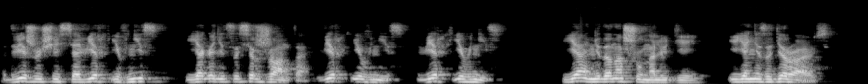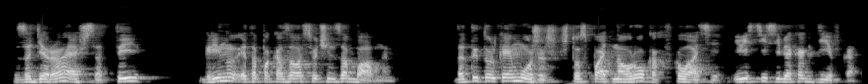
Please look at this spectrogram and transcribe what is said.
Движущейся вверх и вниз, ягодицы сержанта, вверх и вниз, вверх и вниз. «Я не доношу на людей, и я не задираюсь. Задираешься, ты...» Грину это показалось очень забавным. «Да ты только и можешь, что спать на уроках в классе и вести себя как девка.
